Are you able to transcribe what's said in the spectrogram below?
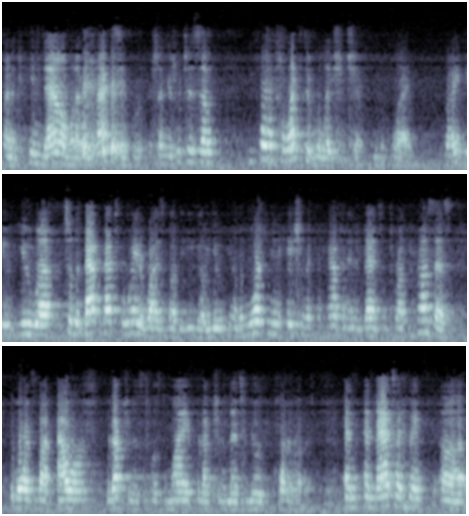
trying to pin down what I've been practicing for, for some years, which is um, you form a collective relationship with the play, right? You, you, uh, so that, that that's the way to rise above the ego. You, you know, the more communication that can happen in advance and throughout the process, the more it's about our production as opposed to my production and then to your corner of it. And, and that's, I think, uh,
